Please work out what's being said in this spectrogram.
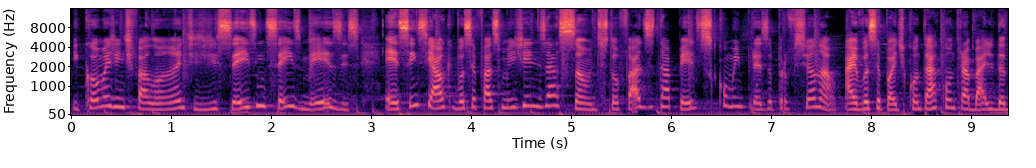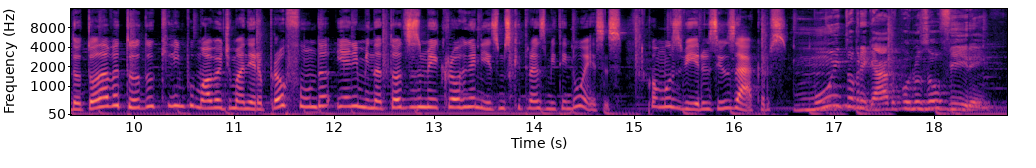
E como a gente falou antes, de seis em seis meses, é essencial que você faça uma higienização de estofados e tapetes com uma empresa profissional. Aí você pode contar com o trabalho da Doutor Lava Tudo, que limpa o móvel de maneira profunda e elimina todos os micro-organismos que transmitem doenças, como os vírus e os ácaros. Muito obrigado por nos ouvirem!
